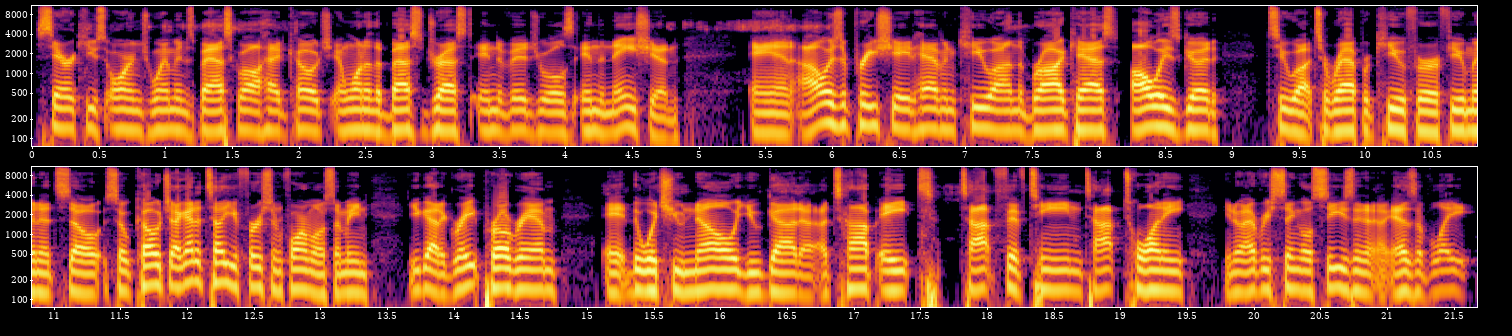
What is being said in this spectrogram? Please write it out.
Syracuse Orange women's basketball head coach, and one of the best-dressed individuals in the nation. And I always appreciate having Q on the broadcast. Always good to uh, to wrap with Q for a few minutes. So so coach, I got to tell you first and foremost. I mean, you got a great program, uh, which you know you got a, a, top eight, top fifteen, top twenty. You know every single season as of late.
